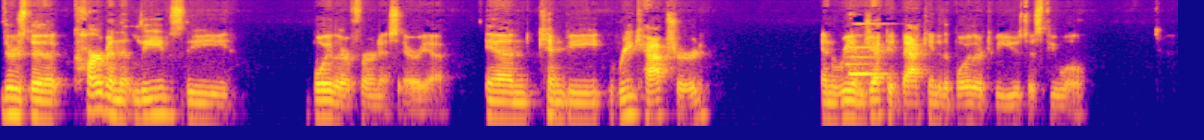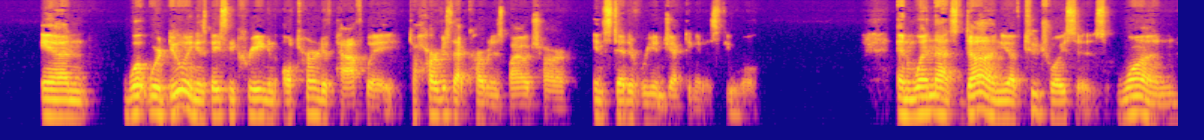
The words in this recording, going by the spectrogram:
there's the carbon that leaves the boiler furnace area and can be recaptured and re-injected back into the boiler to be used as fuel. And what we're doing is basically creating an alternative pathway to harvest that carbon as biochar instead of re-injecting it as fuel. And when that's done, you have two choices. One,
